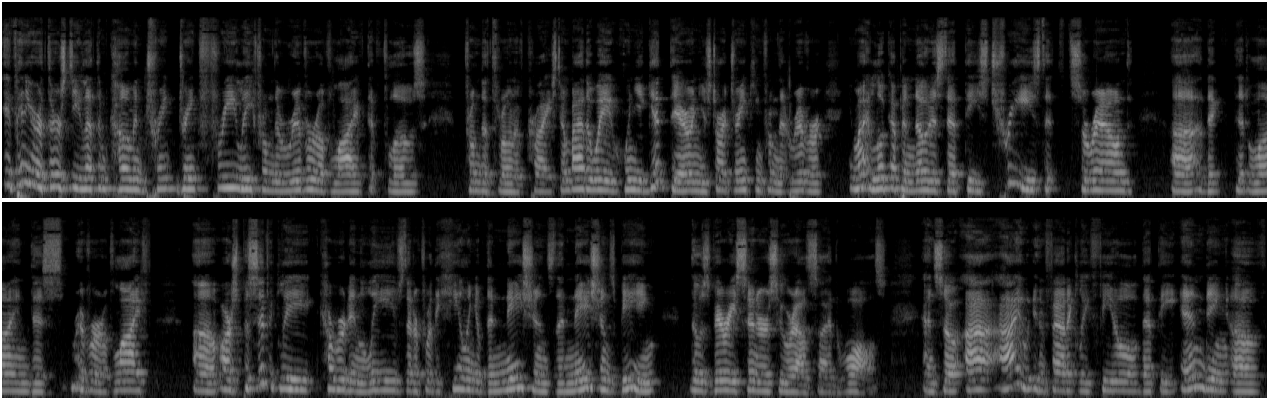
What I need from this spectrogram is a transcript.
If any are thirsty, let them come and drink, drink freely from the river of life that flows from the throne of Christ. And by the way, when you get there and you start drinking from that river, you might look up and notice that these trees that surround uh, that, that line this river of life uh, are specifically covered in leaves that are for the healing of the nations. The nations being those very sinners who are outside the walls. And so I, I emphatically feel that the ending of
